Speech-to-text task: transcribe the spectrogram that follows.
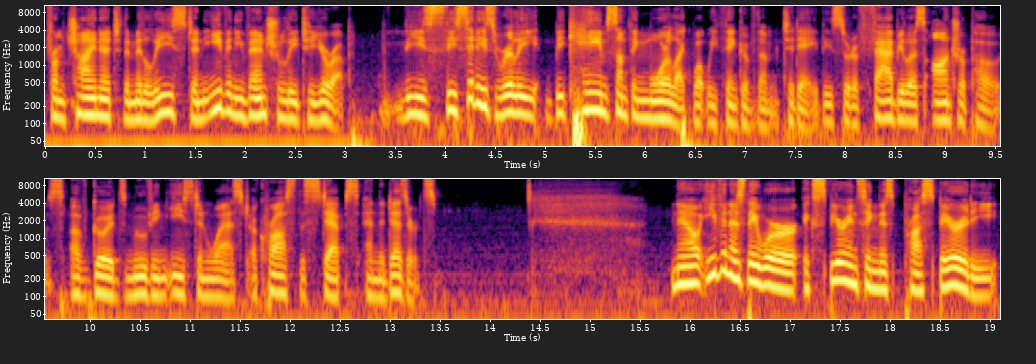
from China to the Middle East and even eventually to Europe. These, these cities really became something more like what we think of them today these sort of fabulous entrepôts of goods moving east and west across the steppes and the deserts. Now, even as they were experiencing this prosperity,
